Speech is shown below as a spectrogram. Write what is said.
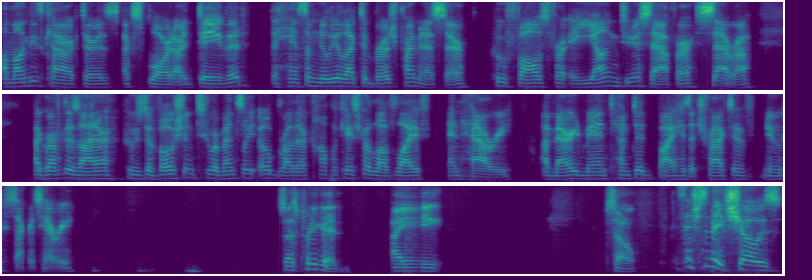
Among these characters explored are David, the handsome newly elected British Prime Minister who falls for a young junior staffer, Sarah, a graphic designer whose devotion to her mentally ill brother complicates her love life, and Harry, a married man tempted by his attractive new secretary. So that's pretty good. I so It's interesting they chose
